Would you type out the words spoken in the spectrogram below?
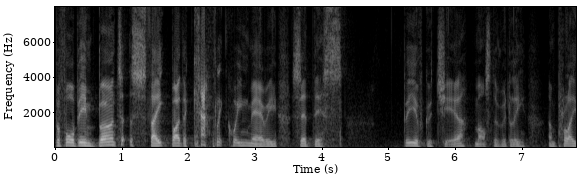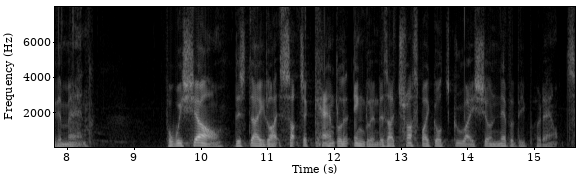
before being burnt at the stake by the Catholic Queen Mary, said this Be of good cheer, Master Ridley, and play the man. For we shall, this day, light such a candle in England as I trust by God's grace shall never be put out.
